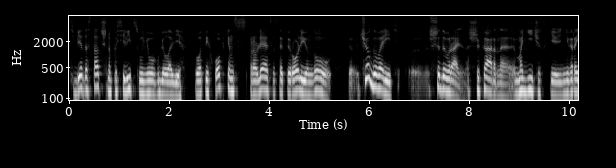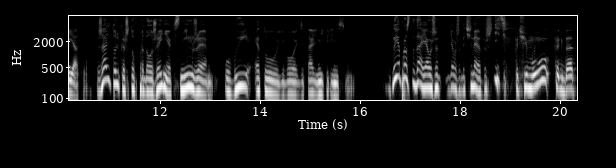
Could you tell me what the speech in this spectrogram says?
Тебе достаточно поселиться у него в голове. Вот и Хопкинс справляется с этой ролью, ну, что говорить, э, шедеврально, шикарно, магически, невероятно. Жаль только, что в продолжениях с ним же, увы, эту его деталь не перенесли. Ну, я просто, да, я уже, я уже начинаю душнить. Почему, когда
